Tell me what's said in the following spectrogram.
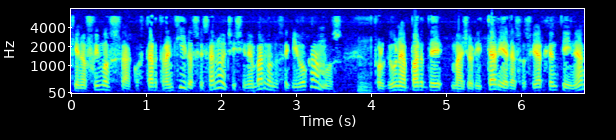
que nos fuimos a acostar tranquilos esa noche y sin embargo nos equivocamos, mm. porque una parte mayoritaria de la sociedad argentina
